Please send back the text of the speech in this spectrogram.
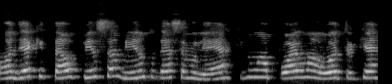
onde é que está o pensamento dessa mulher que não apoia uma outra, que é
